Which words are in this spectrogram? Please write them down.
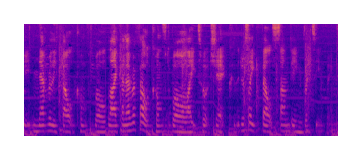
it never really felt comfortable. Like I never felt comfortable like touching it because it just like felt sandy and gritty and things.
